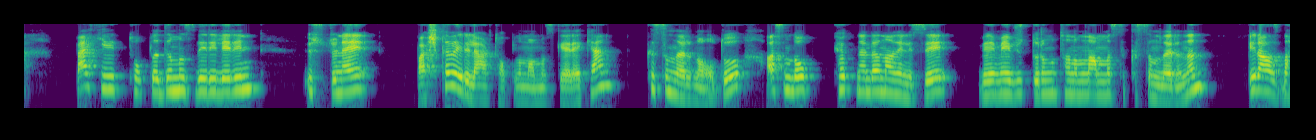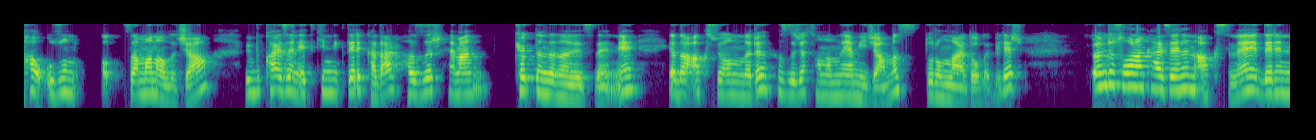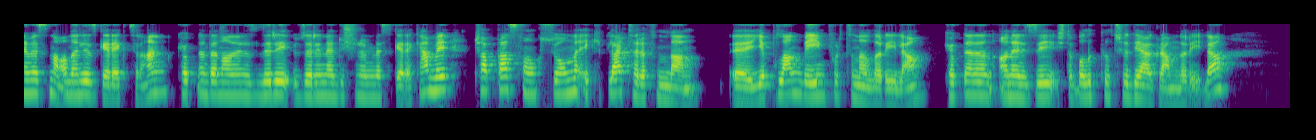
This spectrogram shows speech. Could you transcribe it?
belki topladığımız verilerin üstüne başka veriler toplamamız gereken kısımların olduğu, aslında o kök neden analizi ve mevcut durumun tanımlanması kısımlarının biraz daha uzun zaman alacağı ve bu Kaizen etkinlikleri kadar hazır hemen kök neden analizlerini ya da aksiyonları hızlıca tanımlayamayacağımız durumlarda olabilir. Önce sonra Kaizen'in aksine derinlemesine analiz gerektiren, kök neden analizleri üzerine düşünülmesi gereken ve çapraz fonksiyonlu ekipler tarafından e, yapılan beyin fırtınalarıyla, kök neden analizi işte balık kılçığı diyagramlarıyla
